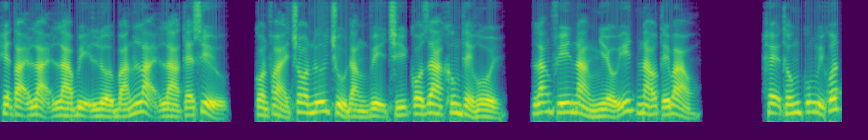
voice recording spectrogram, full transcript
hiện tại lại là bị lừa bán lại là té xỉu, còn phải cho nữ chủ đằng vị trí có ra không thể hồi, lãng phí nàng nhiều ít não tế bào. Hệ thống cũng bị khuất,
